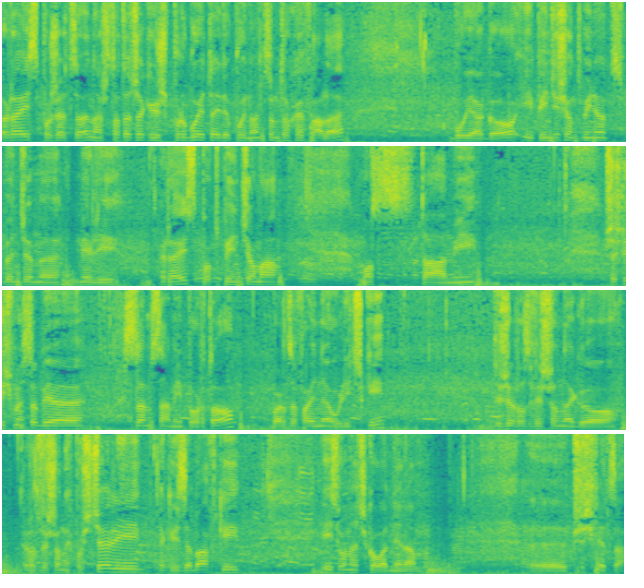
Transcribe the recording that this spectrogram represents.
rejs po rzece. Nasz stateczek już próbuje tutaj dopłynąć, są trochę fale. Buja go i 50 minut będziemy mieli rejs pod pięcioma mostami. Przeszliśmy sobie Slamsami Porto, bardzo fajne uliczki, dużo rozwieszonego, rozwieszonych pościeli, jakieś zabawki i słoneczko ładnie nam yy, przyświeca.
